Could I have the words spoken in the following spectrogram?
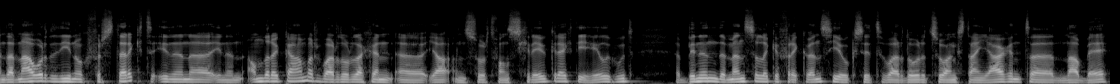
En daarna worden die nog versterkt in een, eh, in een andere kamer, waardoor dat je een, eh, ja, een soort van schreeuw krijgt die heel goed binnen de menselijke frequentie ook zit, waardoor het zo angstaanjagend eh, nabij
